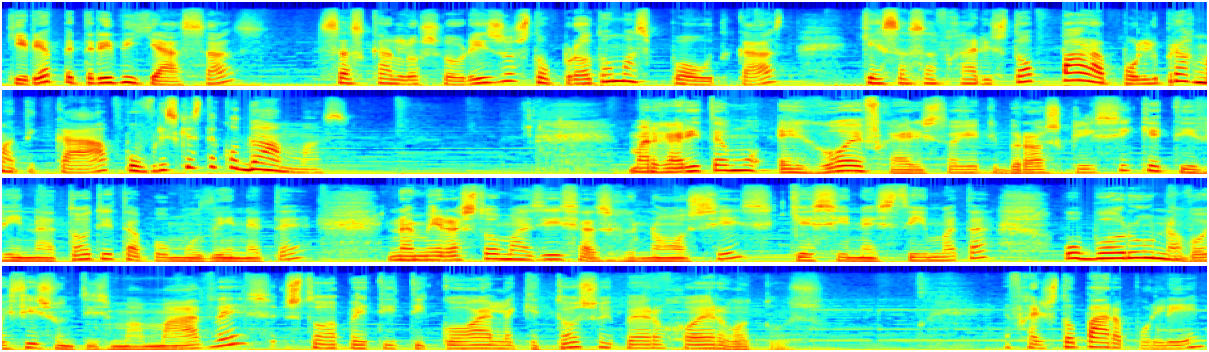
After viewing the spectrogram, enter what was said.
Κυρία Πετρίδη, γεια σας. Σας καλωσορίζω στο πρώτο μας podcast και σας ευχαριστώ πάρα πολύ πραγματικά που βρίσκεστε κοντά μας. Μαργαρίτα μου, εγώ ευχαριστώ για την πρόσκληση και τη δυνατότητα που μου δίνετε να μοιραστώ μαζί σας γνώσεις και συναισθήματα που μπορούν να βοηθήσουν τις μαμάδες στο απαιτητικό αλλά και τόσο υπέροχο έργο τους. Ευχαριστώ πάρα πολύ.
